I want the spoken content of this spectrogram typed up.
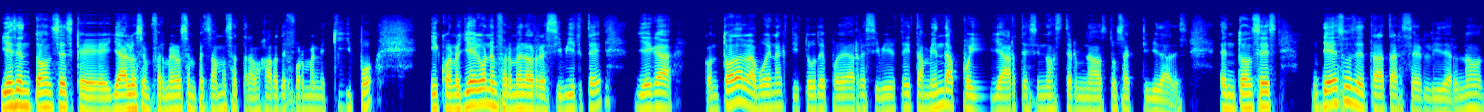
Y es entonces que ya los enfermeros empezamos a trabajar de forma en equipo y cuando llega un enfermero a recibirte, llega con toda la buena actitud de poder recibirte y también de apoyarte si no has terminado tus actividades. Entonces, de eso se trata ser líder, ¿no?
